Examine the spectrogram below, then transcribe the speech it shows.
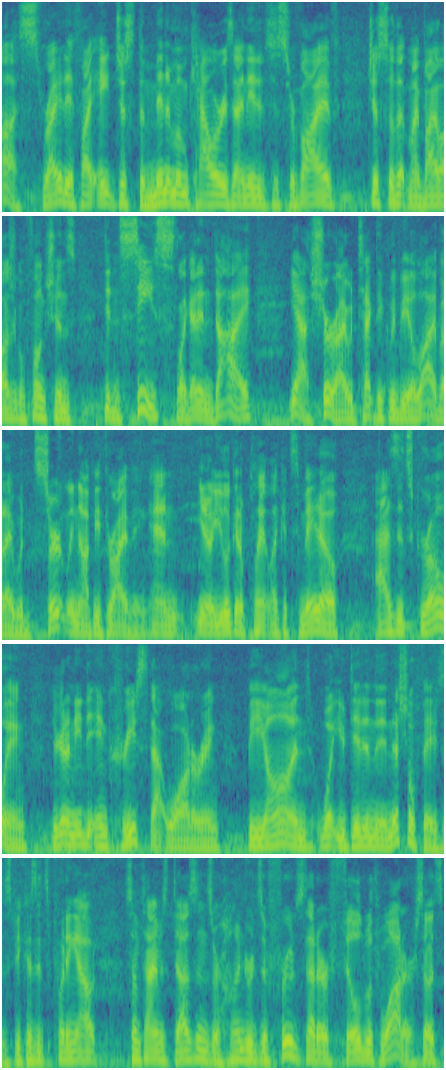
us, right? If I ate just the minimum calories I needed to survive just so that my biological functions didn't cease, like I didn't die, yeah, sure, I would technically be alive, but I would certainly not be thriving. And you know, you look at a plant like a tomato, as it's growing, you're gonna need to increase that watering beyond what you did in the initial phases because it's putting out sometimes dozens or hundreds of fruits that are filled with water. So it's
